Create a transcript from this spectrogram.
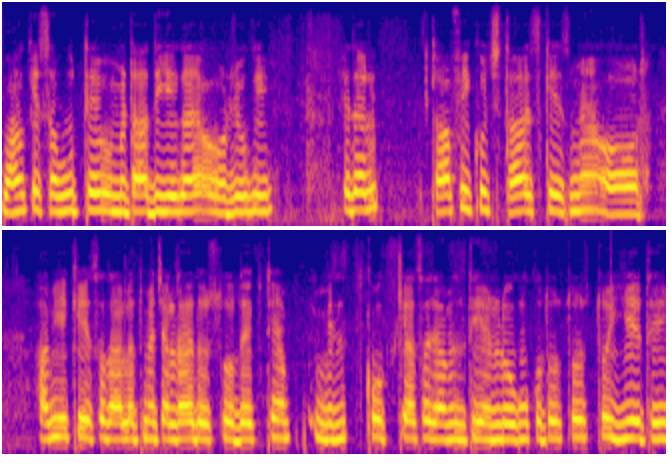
वहाँ के सबूत थे, वो मिटा दिए गए और जो कि इधर काफ़ी कुछ था इस केस में और अब ये केस अदालत में चल रहा है। दोस्तों, देखते हैं मिल, को क्या सज़ा मिलती है इन लोगों को। दोस्तों तो ये थी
